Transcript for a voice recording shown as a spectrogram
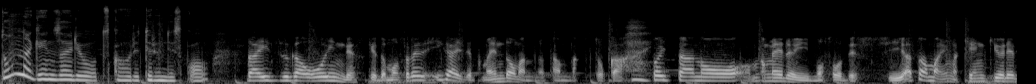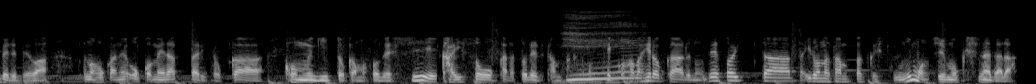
どんな原材料を使われてるんですか？大豆が多いんですけどもそれ以外でもエンドウ豆のタンパクとか、はい。そういったあの豆類もそうですしあとはまあ今研究レベルではあの他にお米だったりとか小麦とかもそうですし海藻から取れるタンパクと結構幅広くあるのでそういったいろんなタンパク質にも注目しながら、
